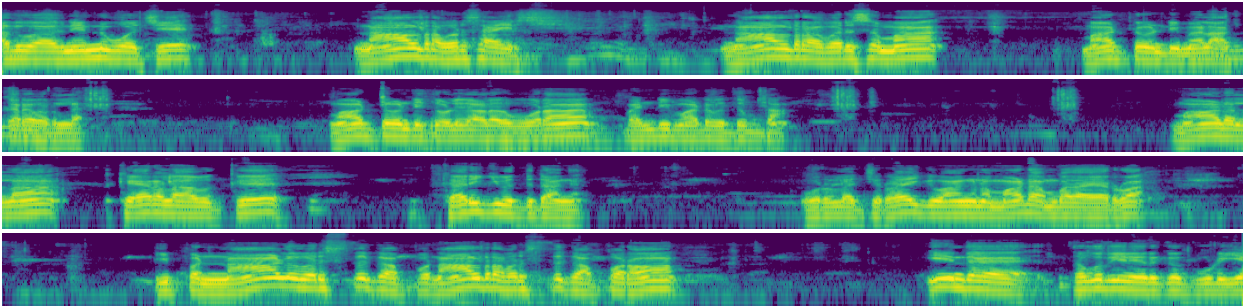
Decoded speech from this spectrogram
அது அது நின்று போச்சு. நாலரை வருஷம் ஆயிடுச்சு நாலரை வருஷமாக மாட்டு வண்டி மேலே அக்கறை வரல. மாட்டு வண்டி தொழிலாளர் பூரா வண்டி மாட்டை விற்றுவிட்டான் மாடெல்லாம் கேரளாவுக்கு கறிக்கு விற்றுட்டாங்க ஒரு லட்ச ரூபாய்க்கு வாங்கின மாடு 50000 ரூபா. இப்போ நாலு வருஷத்துக்கு அப்போ நாலரை வருஷத்துக்கு அப்புறம் இந்த தொகுதியில் இருக்கக்கூடிய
